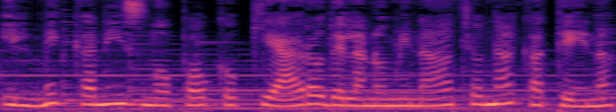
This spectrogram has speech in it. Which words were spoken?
il meccanismo poco chiaro della nomination a catena,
